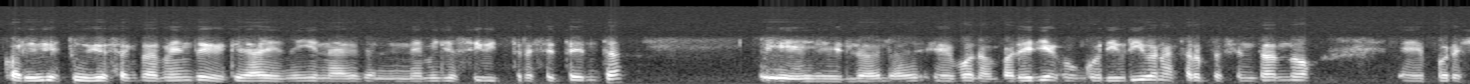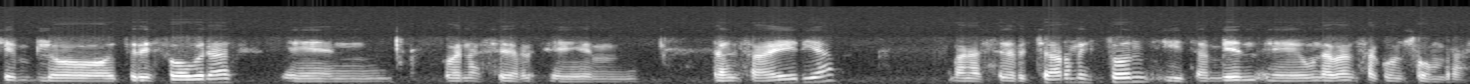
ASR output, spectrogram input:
Colibrí Estudio, exactamente, que queda ahí en, Emilio Civic 370. Eh, eh, bueno, Valeria con Colibrí van a estar presentando, eh, por ejemplo, tres obras, van a ser danza aérea, van a ser Charleston y también eh, una danza con sombras.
